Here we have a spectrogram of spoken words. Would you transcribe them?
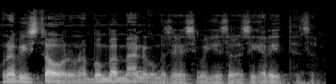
una pistola, una bomba a mano come se avessimo chiesto la sigaretta, insomma.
